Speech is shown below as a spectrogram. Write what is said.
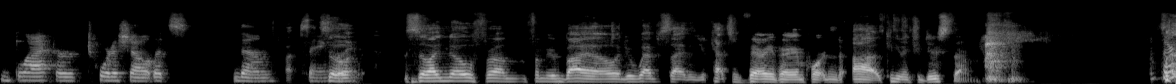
black or tortoiseshell, that's them saying. so so i know from from your bio and your website that your cats are very very important uh can you introduce them I'm sorry.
